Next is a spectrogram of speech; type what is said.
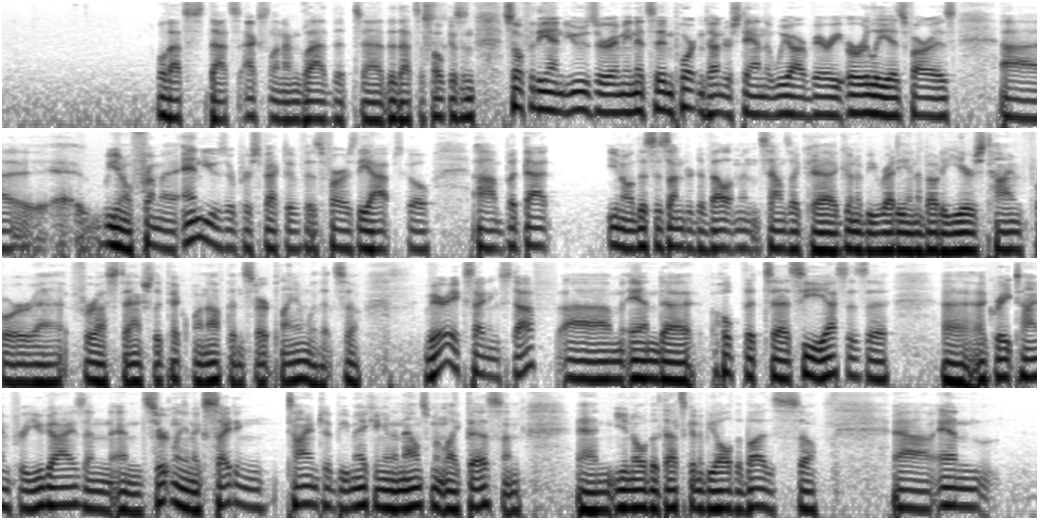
Well, that's that's excellent. I'm glad that, uh, that that's a focus. And so, for the end user, I mean, it's important to understand that we are very early as far as uh, you know from an end user perspective, as far as the apps go. Uh, but that you know this is under development. It sounds like uh, going to be ready in about a year's time for uh, for us to actually pick one up and start playing with it. So very exciting stuff, um, and uh, hope that uh, CES is a a great time for you guys, and, and certainly an exciting time to be making an announcement like this, and and you know that that's going to be all the buzz. So, uh,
